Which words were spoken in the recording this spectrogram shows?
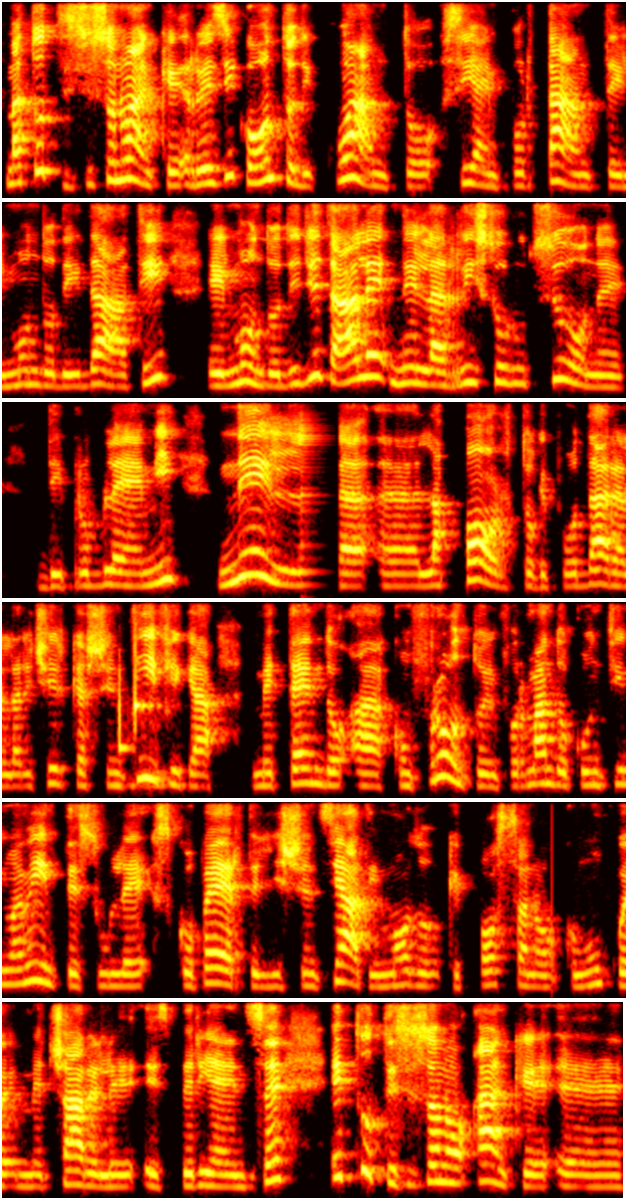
ma tutti si sono anche resi conto di quanto sia importante il mondo dei dati e il mondo digitale nella risoluzione dei problemi, nell'apporto eh, che può dare alla ricerca scientifica, mettendo a confronto, informando continuamente sulle scoperte gli scienziati in modo che possano comunque matchare le esperienze e tutti si sono anche eh,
